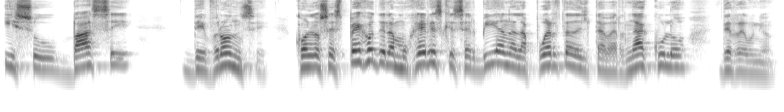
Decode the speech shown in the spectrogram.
y su base de bronce, con los espejos de las mujeres que servían a la puerta del tabernáculo de reunión.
